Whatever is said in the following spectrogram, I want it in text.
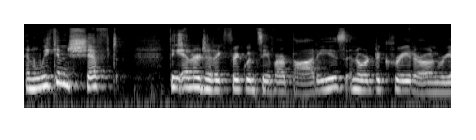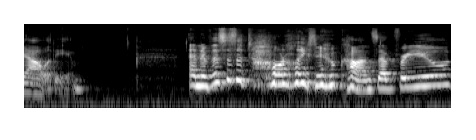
And we can shift the energetic frequency of our bodies in order to create our own reality. And if this is a totally new concept for you,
